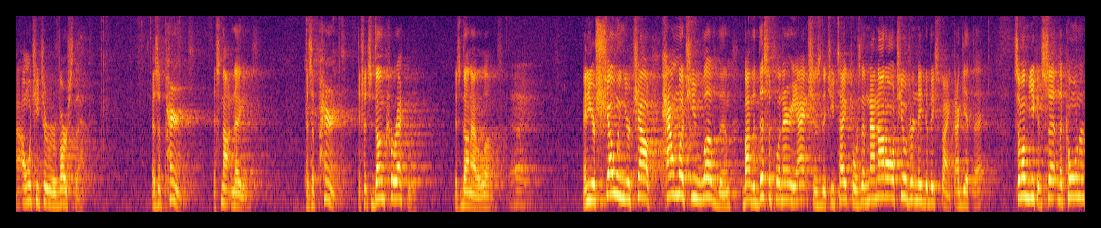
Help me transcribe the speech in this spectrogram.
I want you to reverse that. As a parent, it's not negative. As a parent, if it's done correctly, it's done out of love. And you're showing your child how much you love them by the disciplinary actions that you take towards them. Now, not all children need to be spanked. I get that. Some of them you can sit in the corner,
